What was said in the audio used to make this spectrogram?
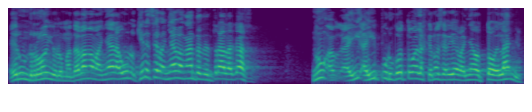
Era un rollo, lo mandaban a bañar a uno. ¿Quiénes se bañaban antes de entrar a la casa? No, ahí, purgó todas las que no se había bañado todo el año.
